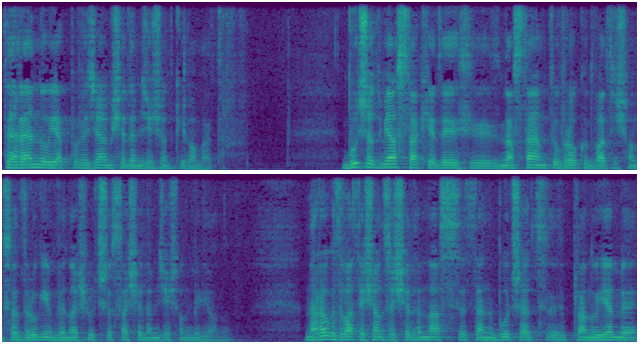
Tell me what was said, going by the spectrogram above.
terenu, jak powiedziałem, 70 kilometrów. Budżet miasta, kiedy y, nastałem tu w roku 2002, wynosił 370 milionów. Na rok 2017 ten budżet y, planujemy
